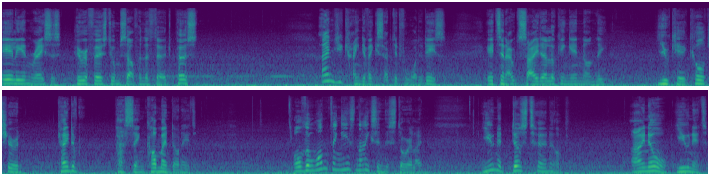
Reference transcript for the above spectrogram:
alien races who refers to himself in the third person. And you kind of accept it for what it is. It's an outsider looking in on the UK culture and kind of passing comment on it. Although one thing is nice in this storyline Unit does turn up. I know, Unit.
